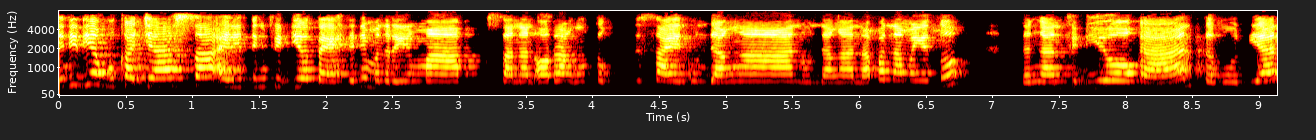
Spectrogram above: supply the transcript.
jadi dia buka jasa editing video teh. Jadi menerima pesanan orang untuk desain undangan undangan apa namanya tuh dengan video kan. Kemudian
